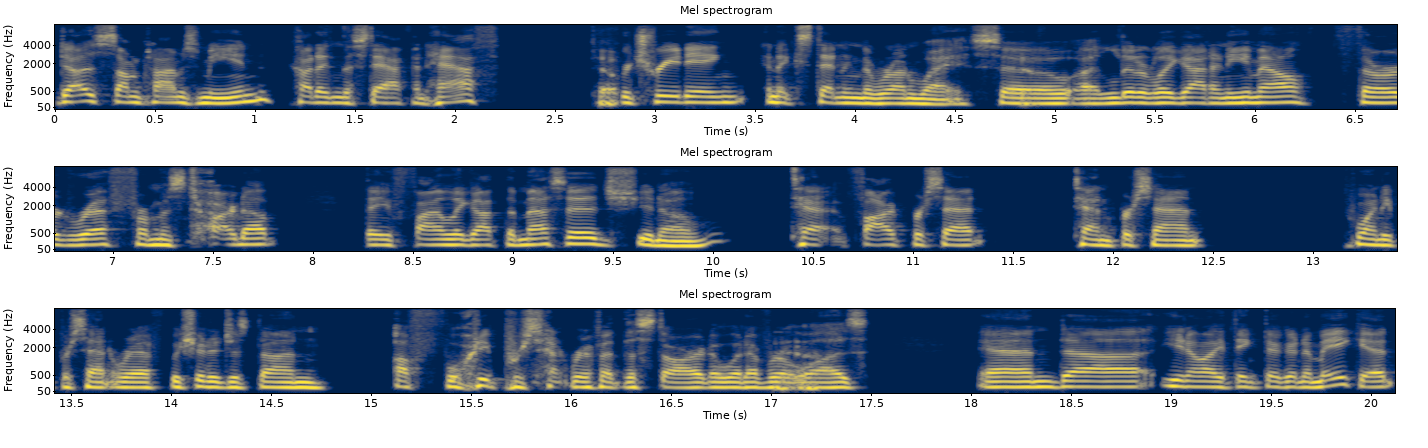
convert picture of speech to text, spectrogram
does sometimes mean cutting the staff in half, Yep. retreating, and extending the runway. So I literally got an email, third RIF from a startup. They finally got the message. You know, five percent, ten percent, twenty percent RIF. We should have just done a forty percent RIF at the start or whatever it was. And uh, you know, I think they're going to make it.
